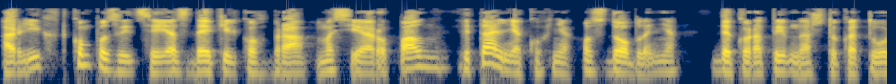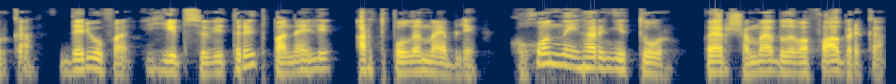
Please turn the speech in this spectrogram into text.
арліхт, композиція з декількох бра, масіаропалм, вітальня кухня, оздоблення. Декоративна штукатурка, дерюфа, гіпсові трит, панелі, артполемеблі, кухонний гарнітур, перша меблева фабрика,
